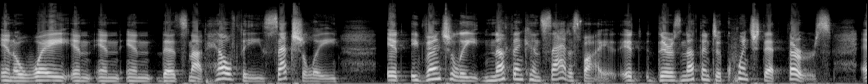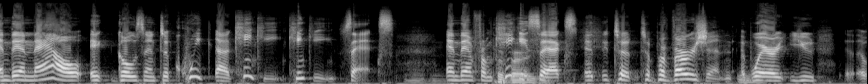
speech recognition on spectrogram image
in a way in, in, in that's not healthy sexually, it eventually nothing can satisfy it. it. There's nothing to quench that thirst, and then now it goes into quink, uh, kinky, kinky sex, and then from kinky sex it- to, to perversion, where you, uh,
